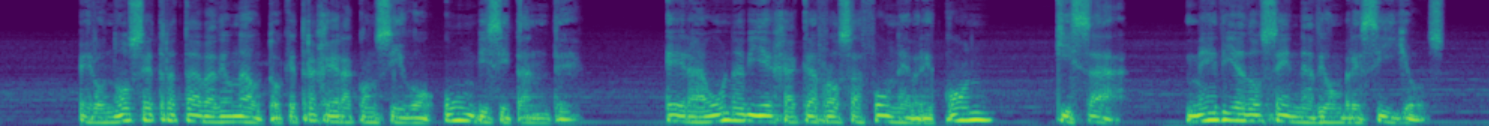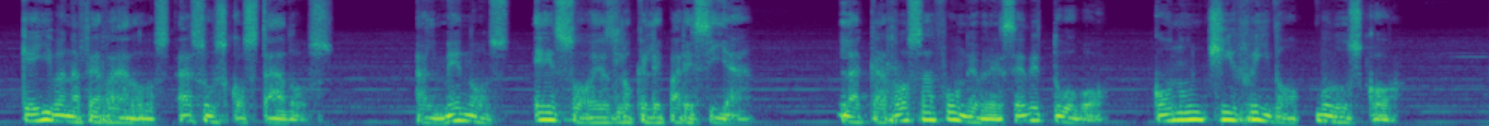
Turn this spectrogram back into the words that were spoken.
Pero no se trataba de un auto que trajera consigo un visitante. Era una vieja carroza fúnebre con, quizá, media docena de hombrecillos que iban aferrados a sus costados. Al menos eso es lo que le parecía. La carroza fúnebre se detuvo con un chirrido brusco.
